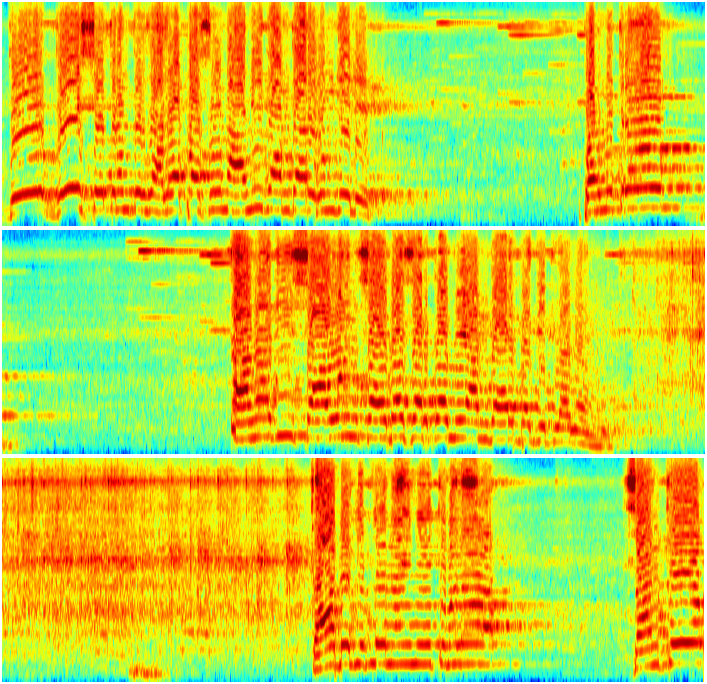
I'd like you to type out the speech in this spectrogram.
दे देश स्वतंत्र झाल्यापासून अनेक आमदार होऊन गेले. पण मित्र तानाजी सावंत साहेबासारखा मी आमदार बघितला नाही. का बघितलं नाही मी तुम्हाला? सांगतो.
